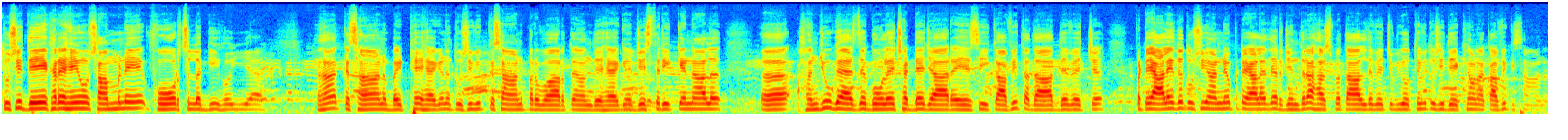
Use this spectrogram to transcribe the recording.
ਤੁਸੀਂ ਦੇਖ ਰਹੇ ਹੋ ਸਾਹਮਣੇ ਫੋਰਸ ਲੱਗੀ ਹੋਈ ਹੈ। ਹਾਂ, ਕਿਸਾਨ ਬੈਠੇ ਹੈਗੇ ਨੇ, ਤੁਸੀਂ ਵੀ ਕਿਸਾਨ ਪਰਿਵਾਰ 'ਤੇ ਆਉਂਦੇ ਹੈਗੇ ਹੋ। ਜਿਸ ਤਰੀਕੇ ਨਾਲ ਹੰਝੂ ਗੈਸ ਦੇ ਗੋਲੇ ਛੱਡੇ ਜਾ ਰਹੇ ਸੀ, ਕਾਫੀ ਤਾਦਾਦ ਦੇ ਵਿੱਚ। ਪਟਿਆਲੇ ਤੋਂ ਤੁਸੀਂ ਆਉਂਦੇ ਹੋ, ਪਟਿਆਲੇ ਦੇ ਰਜਿੰਦਰਾ ਹਸਪਤਾਲ ਦੇ ਵਿੱਚ ਵੀ ਉੱਥੇ ਵੀ ਤੁਸੀਂ ਦੇਖਿਆ ਹੋਣਾ, ਕਾਫੀ ਕਿਸਾਨ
